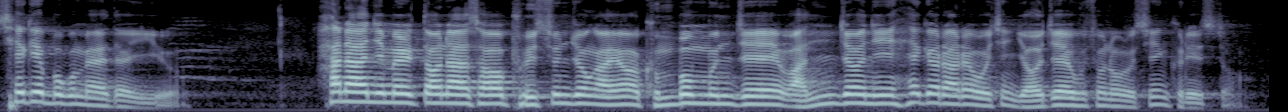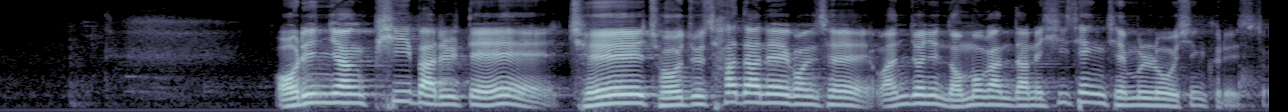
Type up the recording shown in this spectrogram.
세계 복음해야 될 이유. 하나님을 떠나서 불순종하여 근본 문제 완전히 해결하러 오신 여자의 후손으로 오신 그리스도. 어린 양 피 바를 때에 죄 저주 사단의 권세 완전히 넘어간다는 희생 제물로 오신 그리스도.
